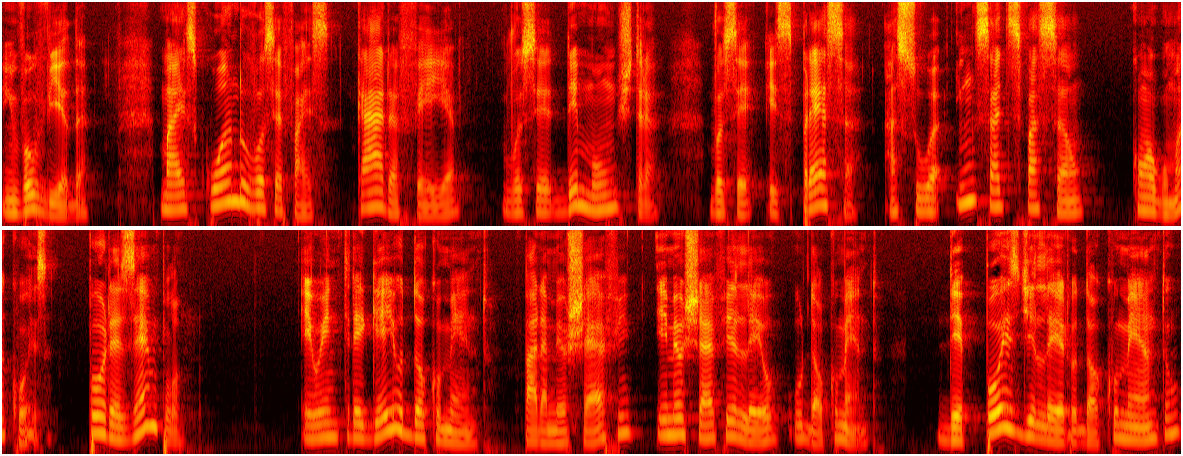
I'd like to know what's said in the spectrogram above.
envolvida. Mas quando você faz cara feia, você demonstra, você expressa a sua insatisfação com alguma coisa. Por exemplo, eu entreguei o documento para meu chefe e meu chefe leu o documento. Depois de ler o documento,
